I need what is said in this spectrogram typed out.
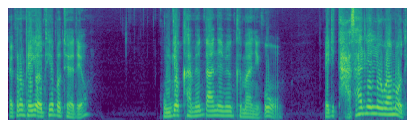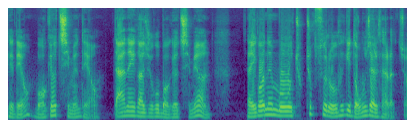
자, 그럼 백이 어떻게 버텨야 돼요? 공격하면 따내면 그만이고, 백이 다 살리려고 하면 어떻게 돼요? 먹여치면 돼요. 따내가지고 먹여치면, 자, 이거는 뭐 촉촉수로 흙이 너무 잘 살았죠.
